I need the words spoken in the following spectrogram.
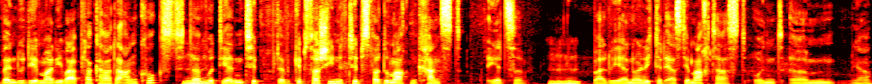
wenn du dir mal die Wahlplakate anguckst. Da Mhm. wird dir ein Tipp, da gibt es verschiedene Tipps, was du machen kannst. Jetzt, äh, Mhm. weil du ja neulich das erst gemacht hast. Und ähm, ja.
